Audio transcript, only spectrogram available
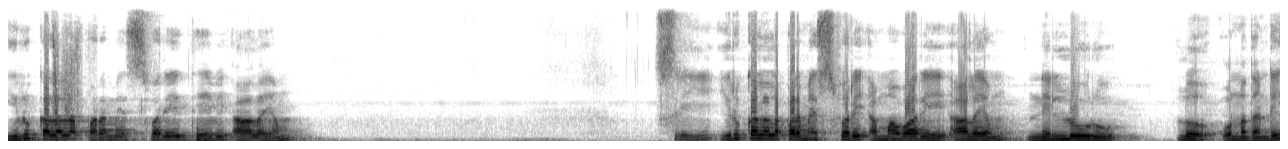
ఇరుకలల పరమేశ్వరి దేవి ఆలయం. శ్రీ ఇరుకలల పరమేశ్వరి అమ్మవారి ఆలయం నెల్లూరులో ఉన్నదండి.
